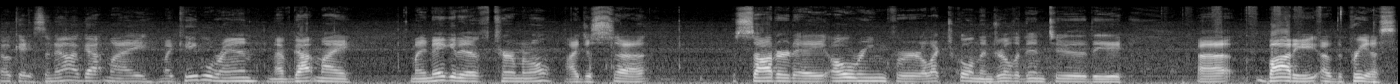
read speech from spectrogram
Okay, so now I've got my, my cable ran and I've got my my negative terminal. I just uh, soldered a O-ring for electrical and then drilled it into the uh, body of the Prius.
